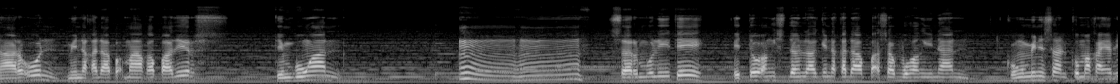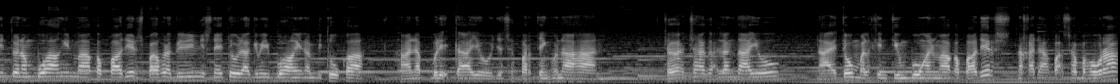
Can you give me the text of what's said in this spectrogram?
Naroon, may nakadapa mga kapaders. Timbungan. Mhm. Sarmulite. Ito ang isdang lagi nakadapa sa buhanginan. Kung minsan kumakain rin to ng buhangin mga kapaders, pag ako naglilinis na ito, lagi may buhangin ang bituka. Hanap ulit tayo dyan sa parteng unahan. Tsaga-tsaga lang tayo. Na ito, malaking timbungan mga kapaders, nakadapa sa bahura.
